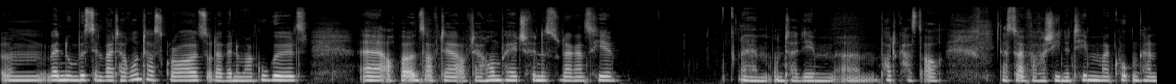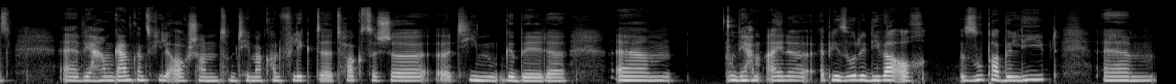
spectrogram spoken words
ähm, wenn du ein bisschen weiter runter scrollst oder wenn du mal googelst, äh, auch bei uns auf der, auf der Homepage findest du da ganz viel ähm, unter dem ähm, Podcast auch, dass du einfach verschiedene Themen mal gucken kannst. Äh, wir haben ganz, ganz viele auch schon zum Thema Konflikte, toxische äh, Teamgebilde. Wir haben eine Episode, die war auch super beliebt, ähm,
